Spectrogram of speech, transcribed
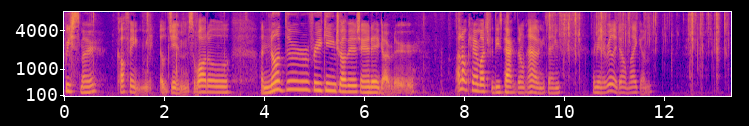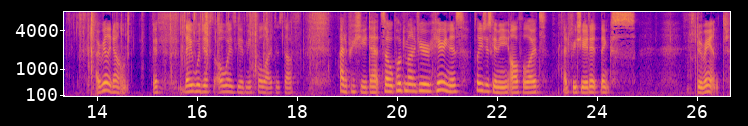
Whismur Koffing, Elgyem, Sewaddle, another freaking Trubbish, and a Garbodor. I don't care much for these packs that don't have anything. I mean, I really don't like them. I really don't. If they would just always give me full arts and stuff, I'd appreciate that. So, Pokemon, if you're hearing this, please just give me all full arts. I'd appreciate it. Thanks. Durant.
